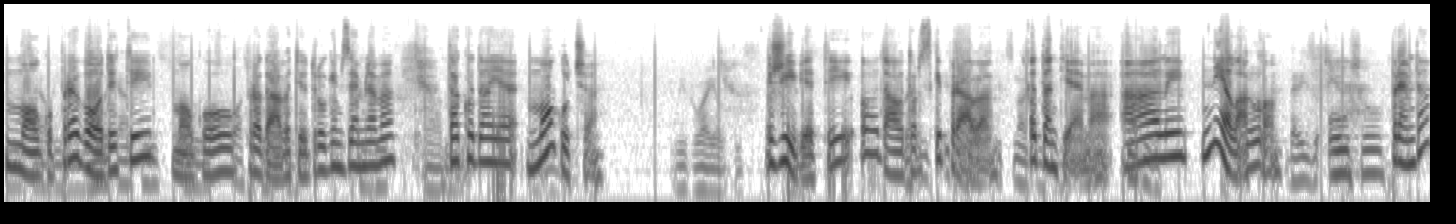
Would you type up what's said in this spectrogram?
mogu prevoditi, mogu prodavati u drugim zemljama, tako da je moguće živjeti od autorskih prava, od tantijema, ali nije lako. Premda,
